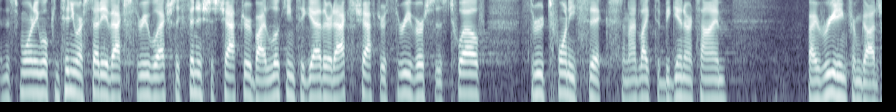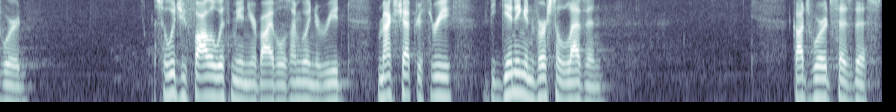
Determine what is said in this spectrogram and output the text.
And this morning we'll continue our study of Acts 3. We'll actually finish this chapter by looking together at Acts chapter 3, verses 12 through 26. And I'd like to begin our time by reading from God's Word. So, would you follow with me in your Bibles? I'm going to read from Acts chapter 3, beginning in verse 11. God's Word says this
